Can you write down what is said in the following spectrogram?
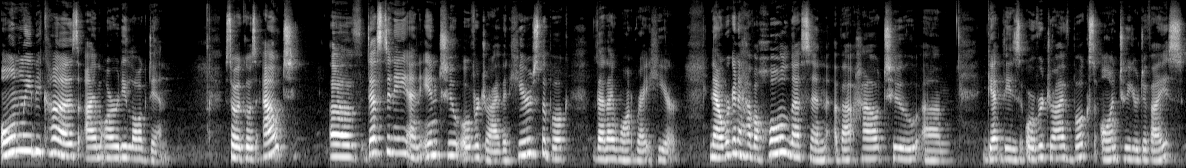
only because I'm already logged in. So it goes out of Destiny and into overdrive. And here's the book that I want right here. Now we're going to have a whole lesson about how to um, get these overdrive books onto your device.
